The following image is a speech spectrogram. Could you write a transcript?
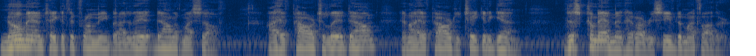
No man taketh it from me, but I lay it down of myself. I have power to lay it down, and I have power to take it again. This commandment have I received of my Father.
